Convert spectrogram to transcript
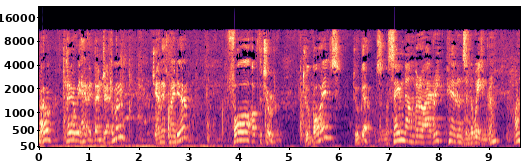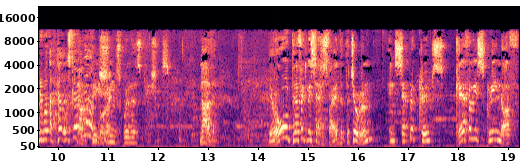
Well, there we have it then, gentlemen. Janet, my dear, four of the children. Two boys, two girls. And the same number of irate parents in the waiting room, wondering what the hell's going Now, on. patience, Willers, patience. Now then, you're all perfectly satisfied that the children, in separate cribs, carefully screened off,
